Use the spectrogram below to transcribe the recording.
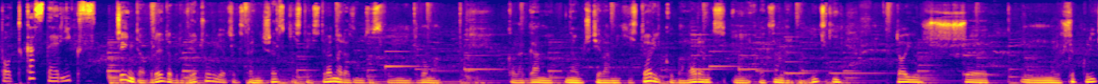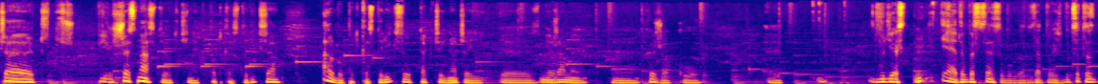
Podcasterix. Dzień dobry, dobry wieczór. Jacek Staniszewski z tej strony razem ze swoimi dwoma kolegami, nauczycielami historii, Kuba Lorenz i Aleksander Pawlicki. To już e, mm, szybko liczę, 16 odcinek Podcasterixa albo Podcasterixu. Tak czy inaczej e, zmierzamy chyżo ku 20. Nie, to bez sensu w ogóle zapowiedź, bo co to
